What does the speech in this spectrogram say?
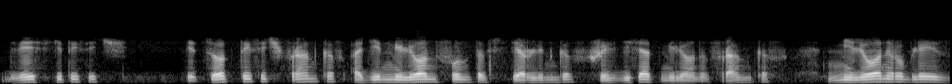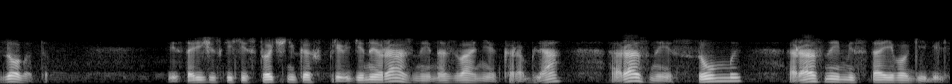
200 тысяч, 500 тысяч франков, 1 миллион фунтов стерлингов, 60 миллионов франков, миллионы рублей с золотом. В исторических источниках приведены разные названия корабля, разные суммы, разные места его гибели.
